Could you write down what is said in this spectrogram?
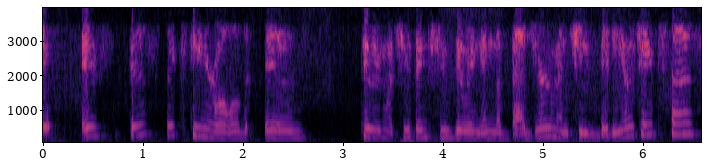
If, if this 16 year old is doing what she thinks she's doing in the bedroom and she videotapes this,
